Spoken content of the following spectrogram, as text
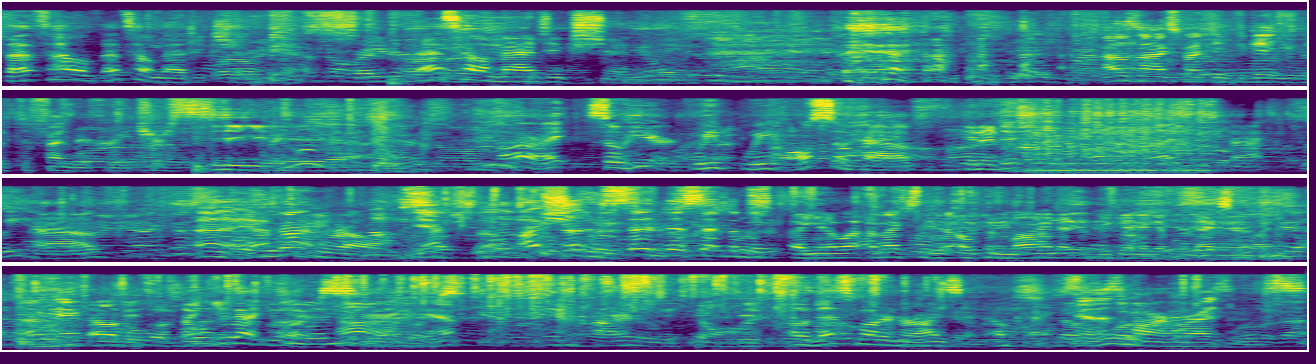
That's how, that's how magic should be. That's how magic should be. I was not expecting to get you with defender creatures. Yeah. All right. So here we we also have, in addition to the pack, we have Uh. Forgotten Realms. Yep. I should have said this at the. Be- uh, you know what? I'm actually going to open mine at the beginning of the next one. Okay. That'll be fun. But you got yours. Alright, yep. Oh, that's Modern Horizon. Okay. Yeah, this is Modern Horizons.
